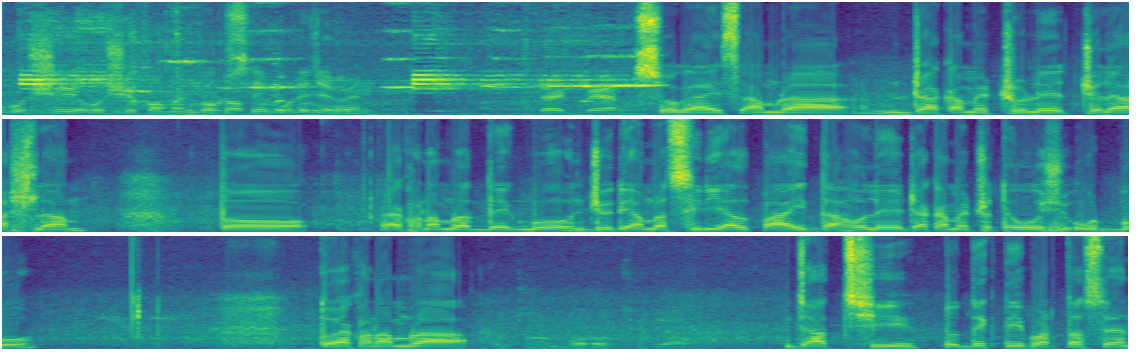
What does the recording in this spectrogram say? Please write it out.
অবশ্যই অবশ্যই কমেন্ট বক্সে বলে যাবেন। দেখবেন। সো গাইস আমরা ঢাকা মেট্রোলে চলে আসলাম। তো এখন আমরা দেখব যদি আমরা সিরিয়াল পাই তাহলে ঢাকা মেট্রোতে উঠব। তো এখন আমরা যাচ্ছি। তো দেখতেই পারতাছেন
